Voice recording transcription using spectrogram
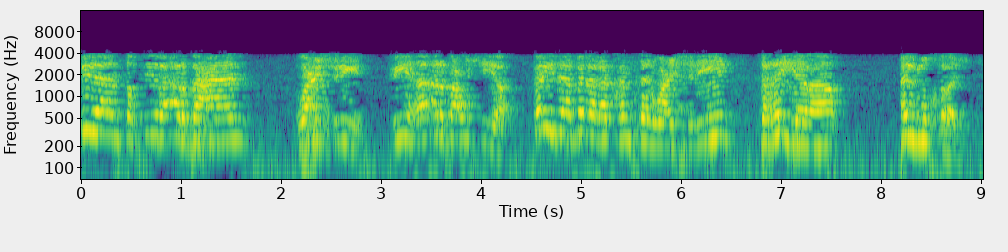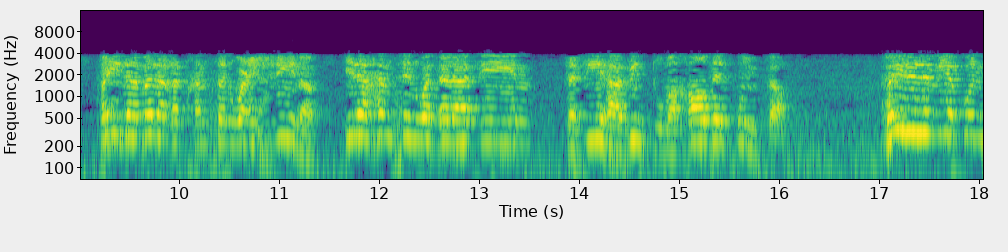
إلى أن تصير أربعا وعشرين فيها أربع شياه فإذا بلغت خمسا وعشرين تغير المخرج. فإذا بلغت خمسا وعشرين إلى خمس وثلاثين ففيها بنت مخاض أنثى فإن يكن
